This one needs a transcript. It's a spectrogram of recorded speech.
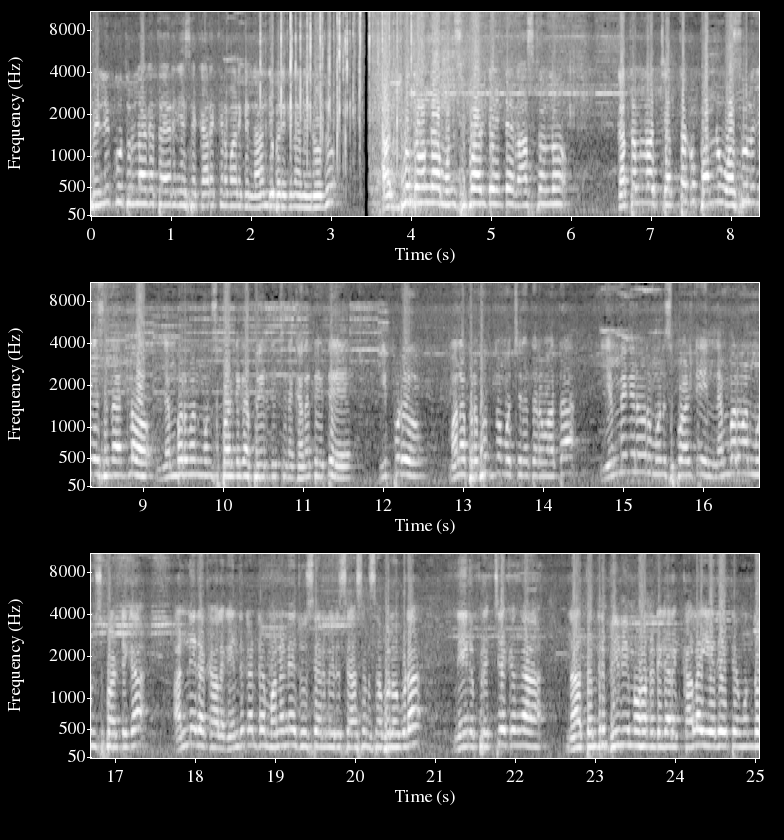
పెళ్ళి కూతురులాగా తయారు చేసే కార్యక్రమానికి నాంది పలికినాం ఈరోజు. అద్భుతంగా మున్సిపాలిటీ అంటే రాష్ట్రంలో గతంలో చెత్తకు పన్ను వసూలు చేసిన దాంట్లో నెంబర్ వన్ మున్సిపాలిటీగా పేరు తెచ్చిన ఘనత అయితే ఇప్పుడు మన ప్రభుత్వం వచ్చిన తర్వాత ఎమ్మెగనూరు మున్సిపాలిటీ నెంబర్ వన్ మున్సిపాలిటీగా అన్ని రకాలుగా. ఎందుకంటే మననే చూశారు మీరు శాసనసభలో కూడా నేను ప్రత్యేకంగా నా తండ్రి బివి మోహన్ రెడ్డి గారి కళ ఏదైతే ఉందో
